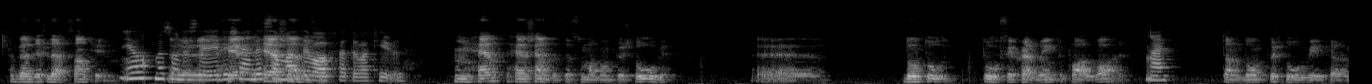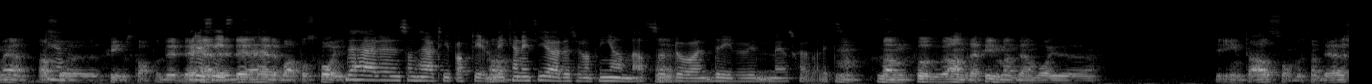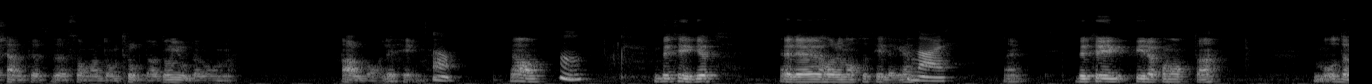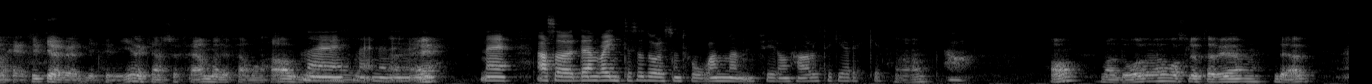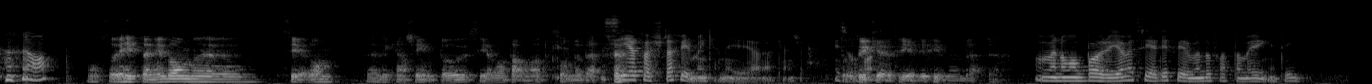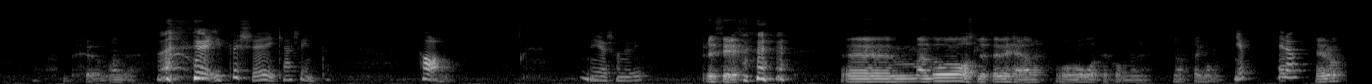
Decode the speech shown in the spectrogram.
en väldigt lättsam film. ja, men som du Eh, säger, det kändes här som att det var för att det var kul. Mm, här, här kändes det som att de förstod. Eh, de tog, tog sig själva inte på allvar. Nej, Utan de förstod vilka de är. Alltså filmskapare. Det, det, här det här är bara på skoj. det här är en sån här typ av film. Ja. Vi kan inte göra det till någonting annat så Nej. då driver vi med oss själva lite. Mm. Men för, andra filmen den var ju inte alls sån. Utan där kändes det som att de trodde att de gjorde någon allvarlig film. Ja. Ja, Mm. betyget. Eller har du något att tillägga? Nej, Betyg 4,8. Och den här tycker jag är värd lite mer, kanske 5 eller 5,5. nej, nej, nej, nej, nej. Nej, alltså den var inte så dålig som tvåan men fyra och en halv tycker jag räcker. Jaha. Ja, men då avslutar vi där. ja, Och så hittar ni dem, eh, ser dem. Eller kanske inte och ser något annat som är bättre. se första filmen kan ni ju göra kanske. I Då tycker jag tredje filmen är bättre. Men om man börjar med tredje filmen då fattar man ju ingenting. Behöver man det? I och för sig, kanske inte. Ja. Ni gör som ni vill. Precis. Eh, men då avslutar vi här och återkommer nästa gång. Japp, hejdå! Hej då!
